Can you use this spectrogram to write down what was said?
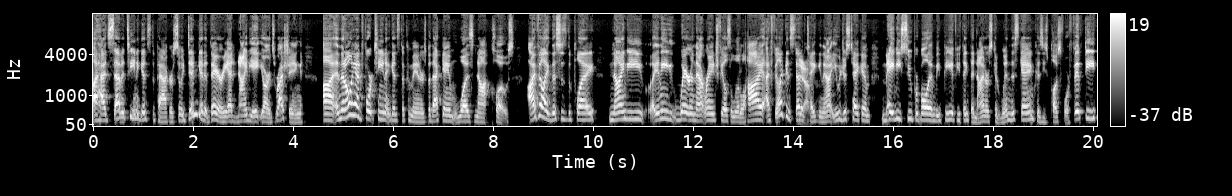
I uh, had 17 against the Packers, so he didn't get it there. He had 98 yards rushing, uh, and then only had 14 against the Commanders. But that game was not close. I feel like this is the play. 90 anywhere in that range feels a little high. I feel like instead yeah. of taking that, you would just take him maybe Super Bowl MVP if you think the Niners could win this game because he's plus 450.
